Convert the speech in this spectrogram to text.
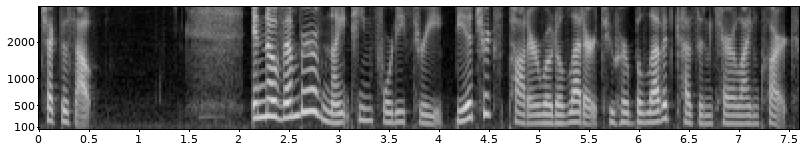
Check this out. In November of 1943, Beatrix Potter wrote a letter to her beloved cousin Caroline Clark.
